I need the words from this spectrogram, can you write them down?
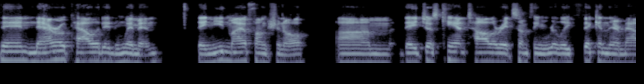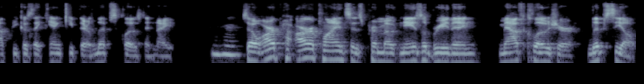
thin, narrow palated women. They need myofunctional. Um, they just can't tolerate something really thick in their mouth because they can't keep their lips closed at night. Mm-hmm. So our our appliances promote nasal breathing, mouth closure, lip seal.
